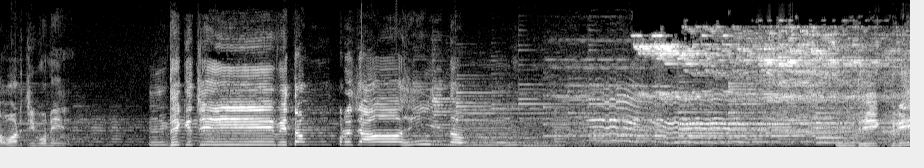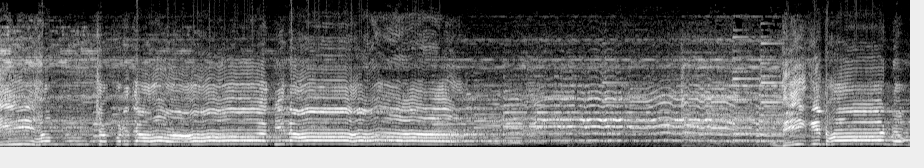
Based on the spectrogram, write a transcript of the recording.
আমার জীবনে থেকে জীবিতম প্রজাহীনম। ধিগৃহম চ প্রজা বিনা দিগ্ধানম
